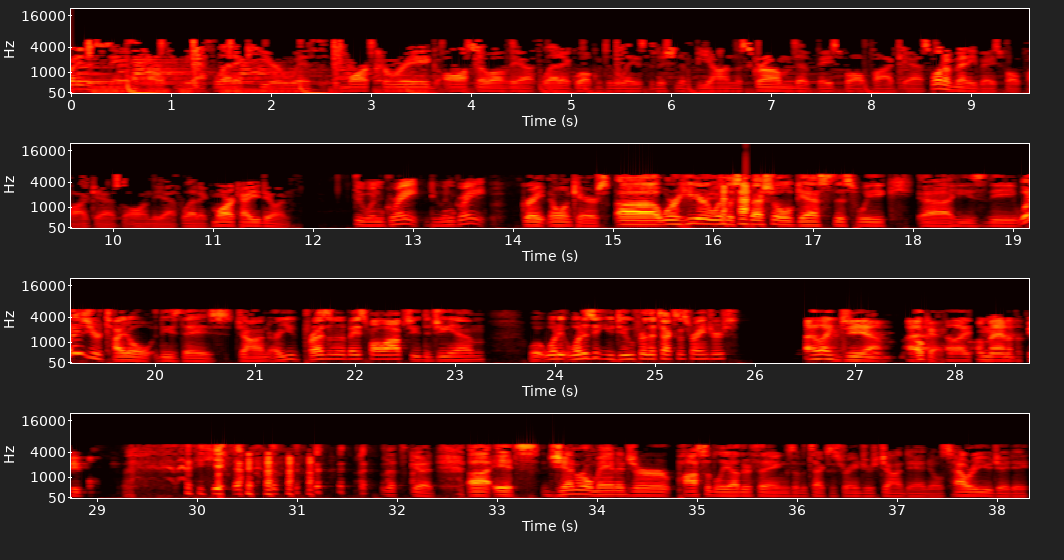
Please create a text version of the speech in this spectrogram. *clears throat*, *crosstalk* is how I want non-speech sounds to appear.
going, everybody? This is Andy McCullough from The Athletic here with Marc Carig, also of The Athletic. Welcome to the latest edition of Beyond the Scrum, the baseball podcast, one of many baseball podcasts on The Athletic. Mark, how you doing? Doing great, doing great. Great, no one cares. Uh, we're here with a special *laughs* guest this week. Uh, he's the what is your title these days, Jon? Are you president of baseball ops? Are you the GM? What what, what is it you do for the Texas Rangers? I like GM. I, Okay. I like a man of the people. *laughs* *laughs* yeah, that's good. Uh, it's general manager, possibly other things of the Texas Rangers, Jon Daniels. How are you, JD?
